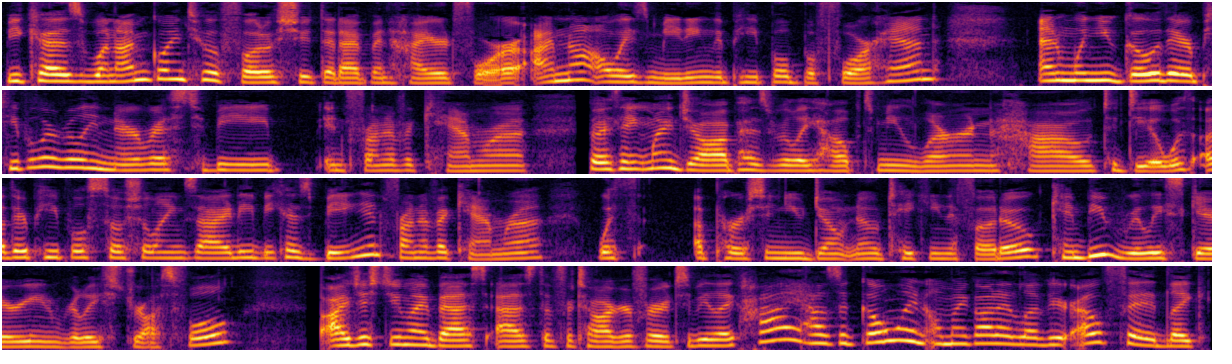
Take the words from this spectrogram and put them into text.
Because when I'm going to a photo shoot that I've been hired for, I'm not always meeting the people beforehand. And when you go there, people are really nervous to be in front of a camera. So I think my job has really helped me learn how to deal with other people's social anxiety because being in front of a camera with a person you don't know taking the photo can be really scary and really stressful. I just do my best as the photographer to be like, "Hi, how's it going? Oh my god, I love your outfit. Like,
